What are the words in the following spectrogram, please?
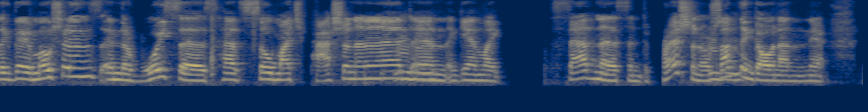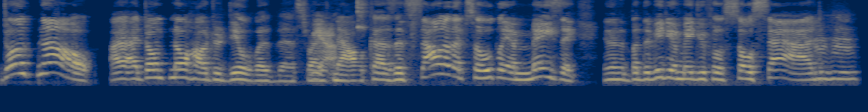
Like the emotions and their voices had so much passion in it, Mhm. and again, like sadness and depression or Mhm. something going on in there. Don't know. I, I don't know how to deal with this right Yeah. now because it sounded absolutely amazing, and but the video made you feel so sad. Mhm.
